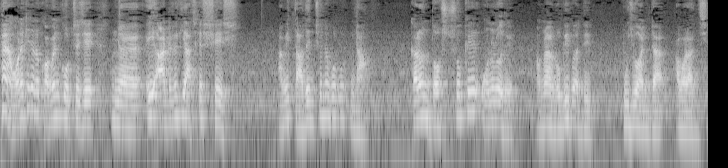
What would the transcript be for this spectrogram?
হ্যাঁ অনেকে যেন কমেন্ট করছে যে এই আড্ডাটা কি আজকে শেষ? আমি তাদের জন্য বলব না। কারণ দর্শকের অনুরোধে আমরা রবিবার দিন পুজো আড্ডা আবার আনছি।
